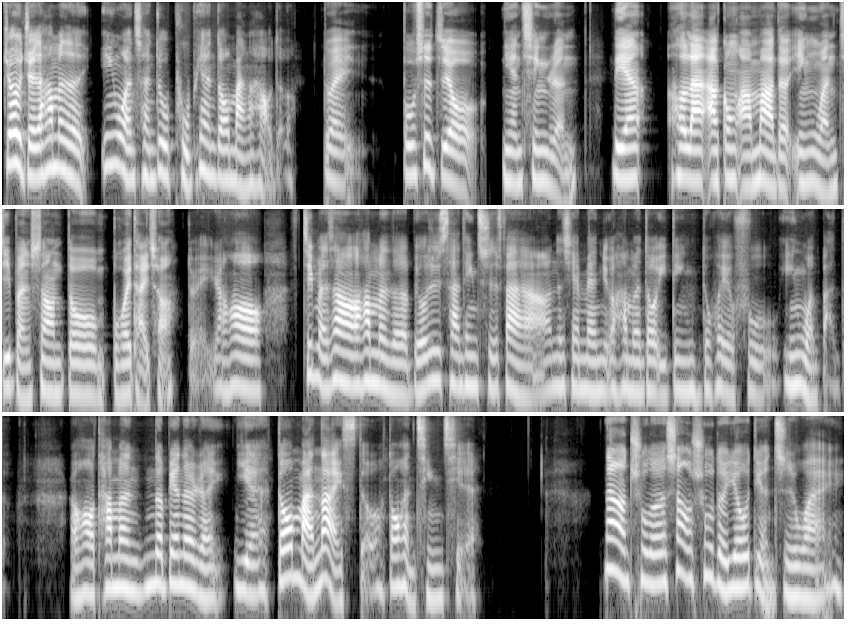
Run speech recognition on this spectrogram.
就觉得他们的英文程度普遍都蛮好的。对，不是只有年轻人，连荷兰阿公阿妈的英文基本上都不会太差。对，然后。基本上他们的，比如去餐厅吃饭啊，那些 menu 他们都一定都会有附英文版的。然后他们那边的人也都蛮 nice 的，都很亲切。那除了上述的优点之外，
